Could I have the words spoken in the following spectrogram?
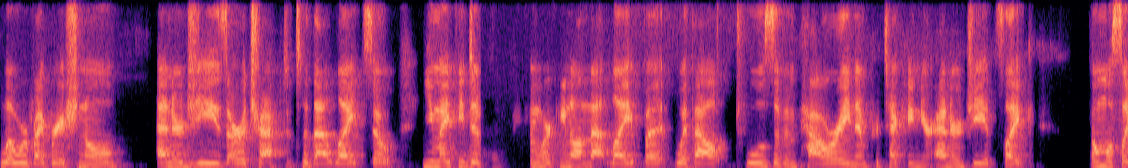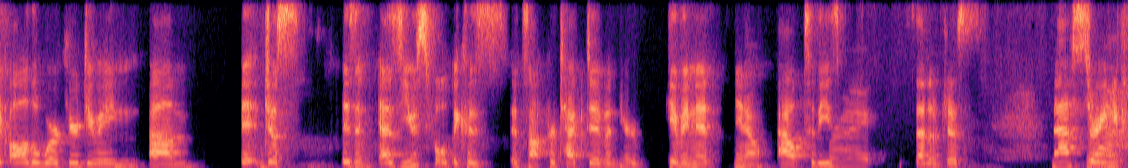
lower vibrational energies are attracted to that light. So you might be mm-hmm. working on that light but without tools of empowering and protecting your energy it's like almost like all the work you're doing um, it just isn't as useful because it's not protective and you're giving it you know out to these right. instead of just mastering yeah.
